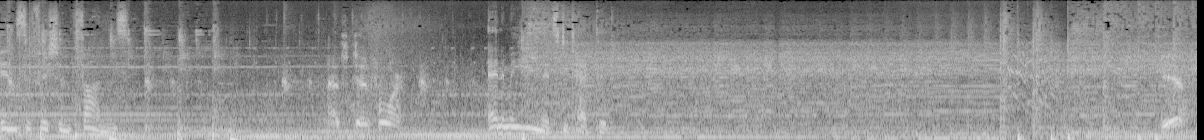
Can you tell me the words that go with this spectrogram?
Insufficient funds. That's 10-4. Enemy units detected. Yeah.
